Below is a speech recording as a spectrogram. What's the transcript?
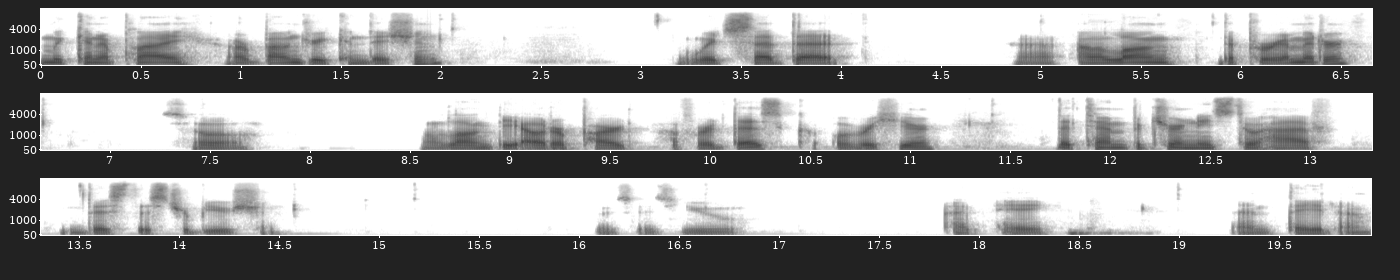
we can apply our boundary condition, which said that uh, along the perimeter. So along the outer part of our disk over here, the temperature needs to have this distribution. This is U at A and theta.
